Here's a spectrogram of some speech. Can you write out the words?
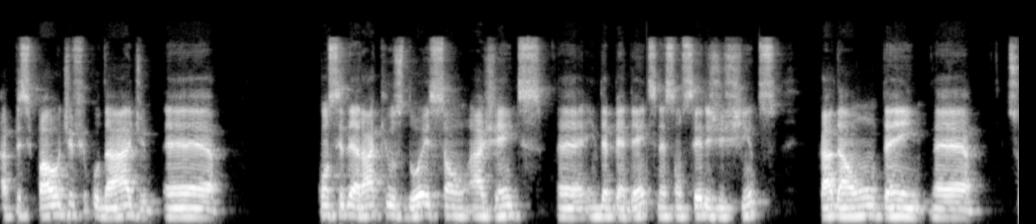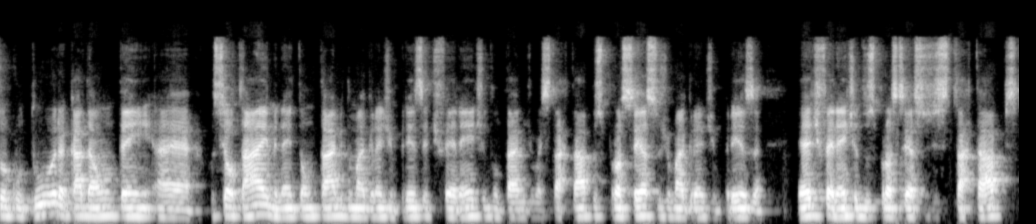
a principal dificuldade é considerar que os dois são agentes é, independentes, né? São seres distintos, cada um tem é, sua cultura, cada um tem é, o seu time, né? Então, o time de uma grande empresa é diferente do time de uma startup, os processos de uma grande empresa é diferente dos processos de startups.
